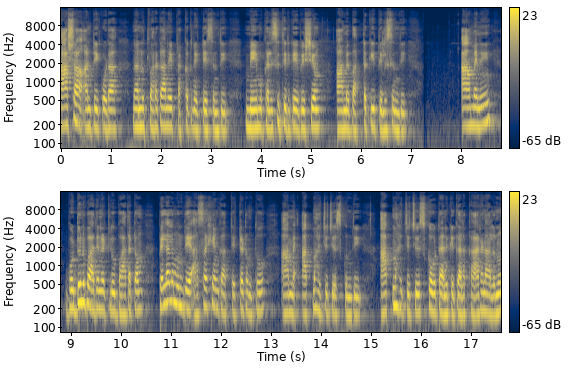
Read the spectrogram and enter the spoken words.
ఆశ అంటే కూడా నన్ను త్వరగానే ప్రక్కకు నెట్టేసింది. మేము కలిసి తిరిగే విషయం ఆమె భర్తకి తెలిసింది. ఆమెని గొడ్డును బాదినట్లు బాధటం పిల్లల ముందే అసహ్యంగా తిట్టడంతో ఆమె ఆత్మహత్య చేసుకుంది. ఆత్మహత్య చేసుకోవటానికి గల కారణాలను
